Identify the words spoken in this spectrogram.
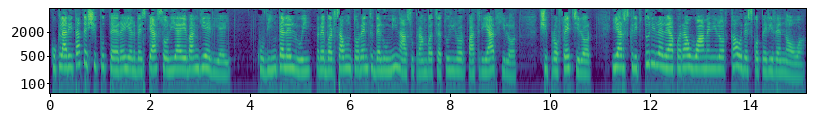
Cu claritate și putere el vestea solia Evangheliei. Cuvintele lui revărsau un torent de lumină asupra învățăturilor patriarhilor și profeților, iar scripturile le apărau oamenilor ca o descoperire nouă.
